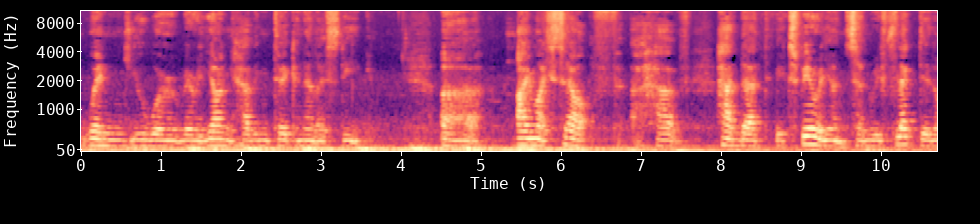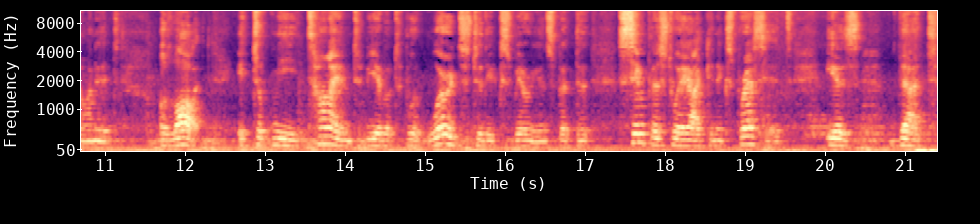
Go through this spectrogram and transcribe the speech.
when you were very young having taken LSD. Uh, I myself have had that experience and reflected on it a lot. It took me time to be able to put words to the experience, but the simplest way I can express it is that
